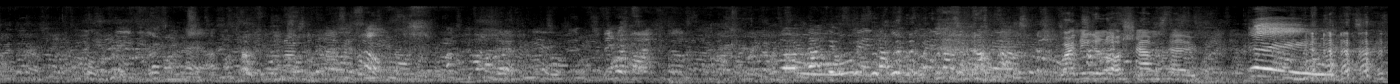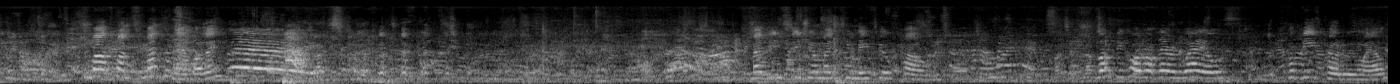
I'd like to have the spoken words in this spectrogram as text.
Really lovely hair. So, Oh, that feels weird, that feels weird, that feels weird. Won't need a lot of shampoo. hey! Well, once a month now, Molly. Madeline says you're making me feel cold. Must be colder up there in Wales. Probably is colder in Wales.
